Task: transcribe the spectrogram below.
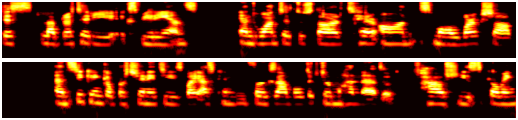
this laboratory experience and wanted to start her own small workshop and seeking opportunities by asking, for example, Dr. Muhannad how she's going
